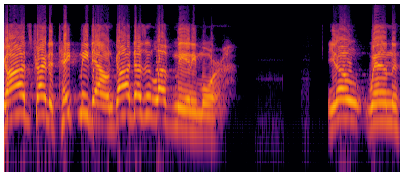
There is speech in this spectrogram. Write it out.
God's trying to take me down. God doesn't love me anymore. You know, when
